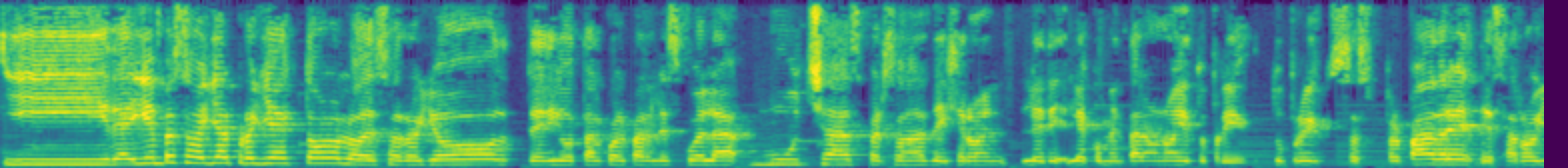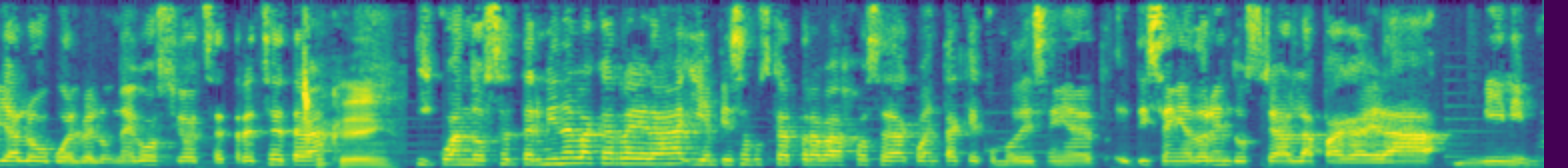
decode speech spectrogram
Y de ahí empezó ya el proyecto, lo desarrolló, te digo, tal cual para la escuela. Muchas personas le dijeron, le, le comentaron, oye, tu, proye- tu proyecto está súper padre, desarrollalo, vuélvelo un negocio, etcétera, etcétera. Ok. Y cuando se termina la carrera y empieza a buscar trabajo, se da cuenta que como diseñador, diseñador industrial la paga era mínima.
